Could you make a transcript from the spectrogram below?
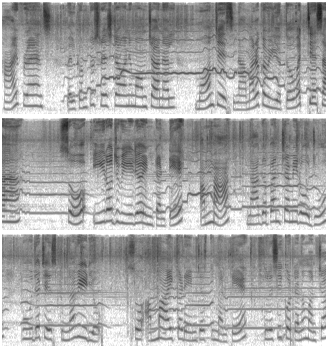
Hi friends welcome to Shreshtavani mom channel. Mom చేసిన మరొక వీడియోతో వచ్చేసా. సో ఈరోజు వీడియో ఏంటంటే అమ్మ నాగపంచమి రోజు పూజ చేసుకున్న వీడియో. సో అమ్మ ఇక్కడ ఏం చేస్తుందంటే తులసి కొట్టను మంచిగా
